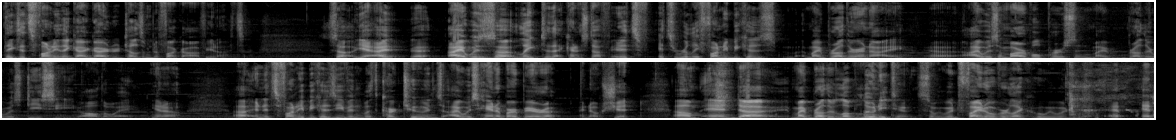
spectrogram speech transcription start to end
thinks it's funny that Guy Gardner tells him to fuck off. You know, it's, So yeah, I uh, I was uh, late to that kind of stuff. It's it's really funny because my brother and I, uh, I was a Marvel person. My brother was DC all the way, you know. Uh, and it's funny because even with cartoons, I was Hanna Barbera. I know shit. Um, and uh, my brother loved Looney Tunes, so we would fight over like who we would. And, and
